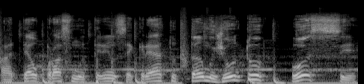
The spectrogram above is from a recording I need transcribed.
Até o próximo treino secreto, tamo junto, você!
